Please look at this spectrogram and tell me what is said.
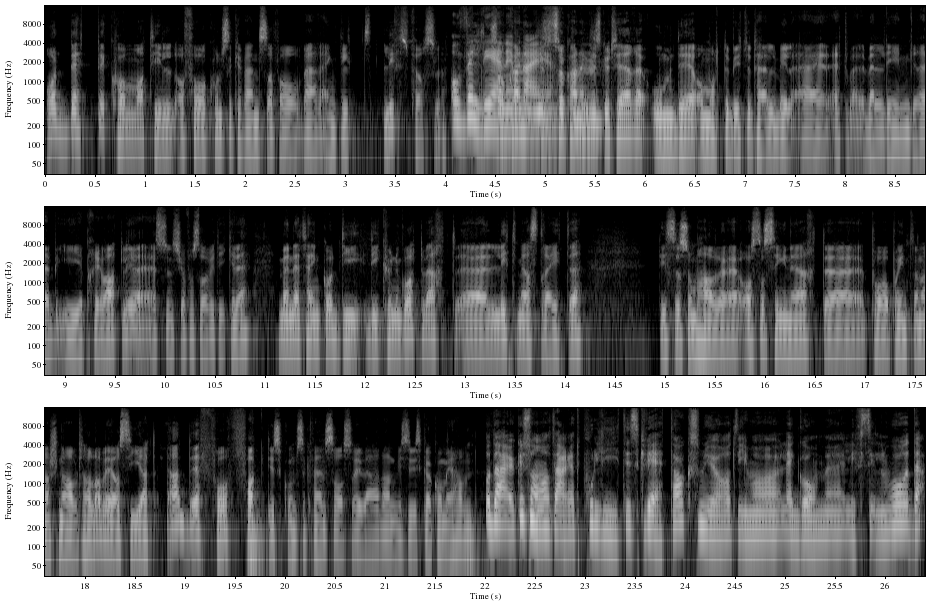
å, dette kommer til å få konsekvenser for hver enkelt livsførsel. Og veldig enig med deg. Så kan en mm. diskutere om det å måtte bytte til elbil er et veldig inngrep i privatlivet. Jeg syns jo for så vidt ikke det. Men jeg tenker de, de kunne godt vært eh, litt mer streite disse som har eh, også signert eh, på, på, internasjonale avtaler, ved å si at ja, det får faktisk konsekvenser også i hverdagen hvis vi skal komme i havn. Og Det er jo ikke sånn at det er et politisk vedtak som gjør at vi må legge om eh, livsstilen vår. Det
